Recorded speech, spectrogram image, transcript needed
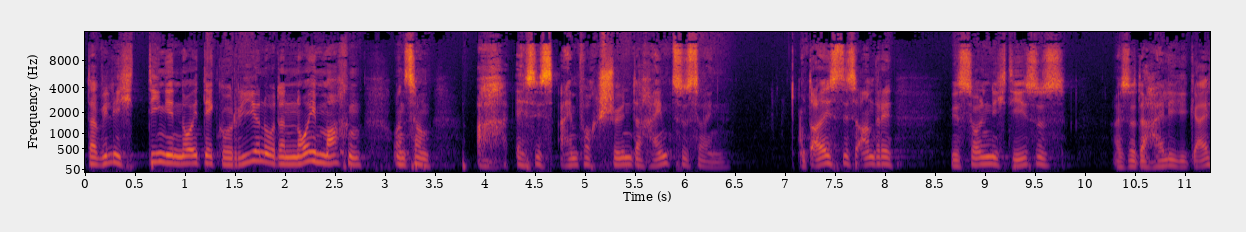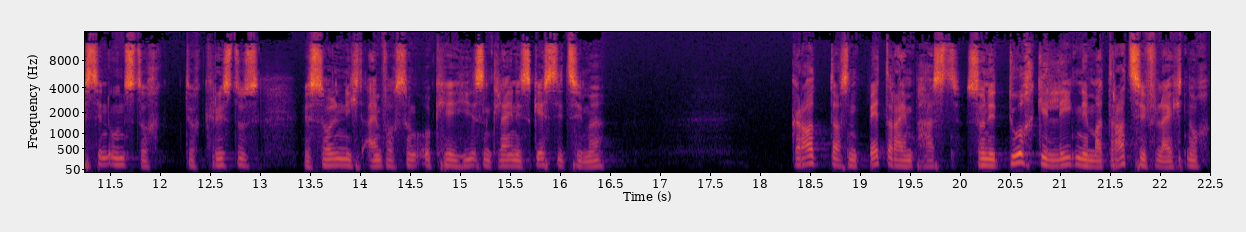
da will ich Dinge neu dekorieren oder neu machen und sagen, ach, es ist einfach schön, daheim zu sein. Und da ist das andere, wir sollen nicht Jesus, also der Heilige Geist in uns durch, durch Christus, wir sollen nicht einfach sagen, okay, hier ist ein kleines Gästezimmer. Gerade, dass ein Bett reinpasst, so eine durchgelegene Matratze vielleicht noch,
